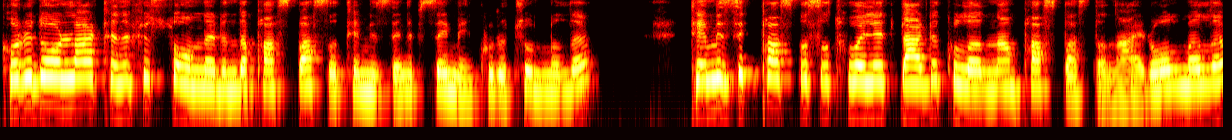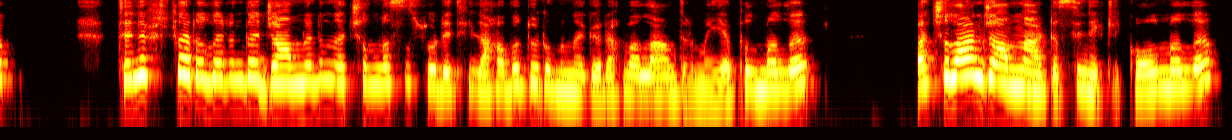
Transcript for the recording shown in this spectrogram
Koridorlar teneffüs sonlarında paspasla temizlenip zemin kurutulmalı. Temizlik paspası tuvaletlerde kullanılan paspastan ayrı olmalı. Teneffüs aralarında camların açılması suretiyle hava durumuna göre havalandırma yapılmalı. Açılan camlarda sineklik olmalı.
